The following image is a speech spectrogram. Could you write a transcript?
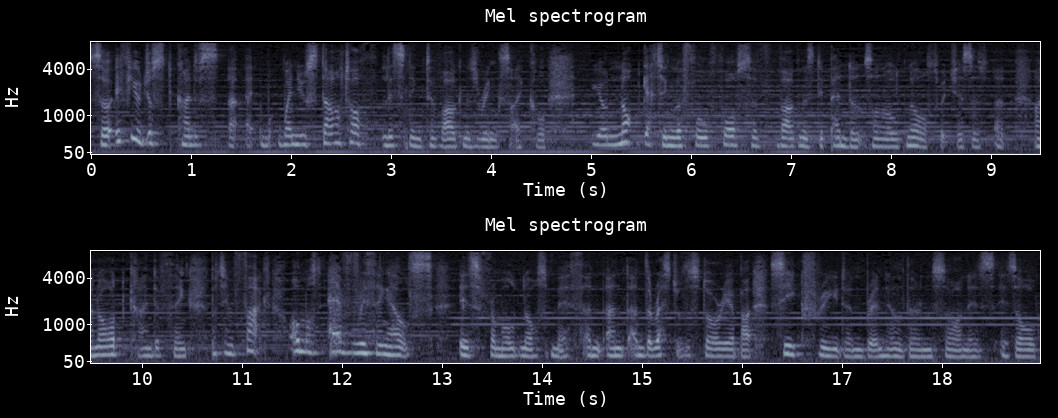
So if you just kind of, uh, uh, when you start off listening to Wagner's ring cycle, you're not getting the full force of Wagner's dependence on Old Norse, which is a, a, an odd kind of thing. But in fact, almost everything else is from Old Norse myth, and, and, and the rest of the story about Siegfried and Brynhilde and so on is, is all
